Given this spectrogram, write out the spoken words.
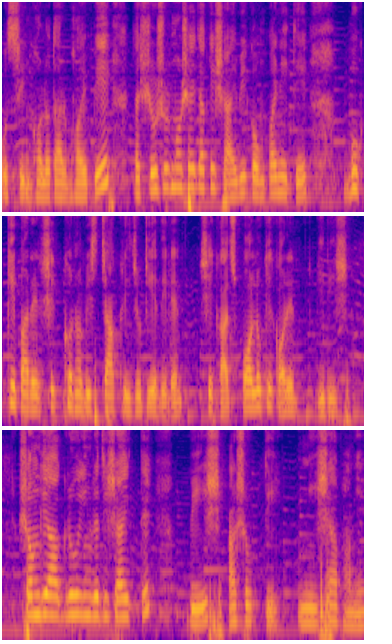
উশৃঙ্খলতার ভয় পেয়ে তার শ্বশুরমশাই তাকে সাহেবী কোম্পানিতে বুক কিপারের শিক্ষানবিশ চাকরি জুটিয়ে দিলেন। সে কাজ পলকে করেন গিরিশ। সঙ্গে আগ্রহ ইংরেজি সাহিত্যে বেশ আসক্তি, নিশা ভাঙে।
